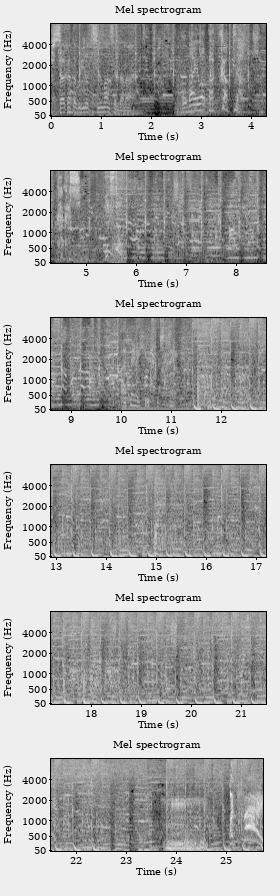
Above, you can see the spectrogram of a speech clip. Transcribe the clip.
久方ぶりのツーマンセルだなお前はバックアップだカカシ行くぞ I've made a huge mistake. Let's play!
